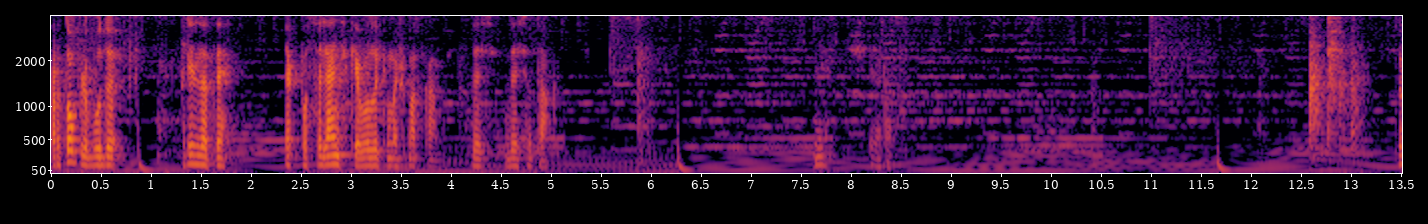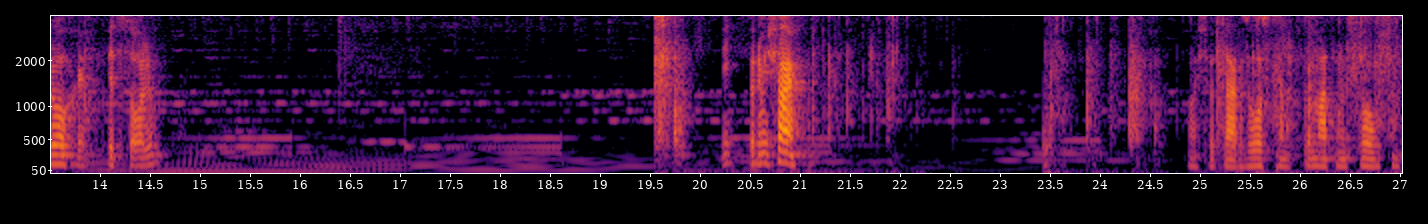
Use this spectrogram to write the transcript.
Картоплю буду різати як по-селянськи великими шматками. Десь, десь отак. І ще раз. Трохи підсолю. Перемішаю. Ось отак з гострим томатним соусом.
